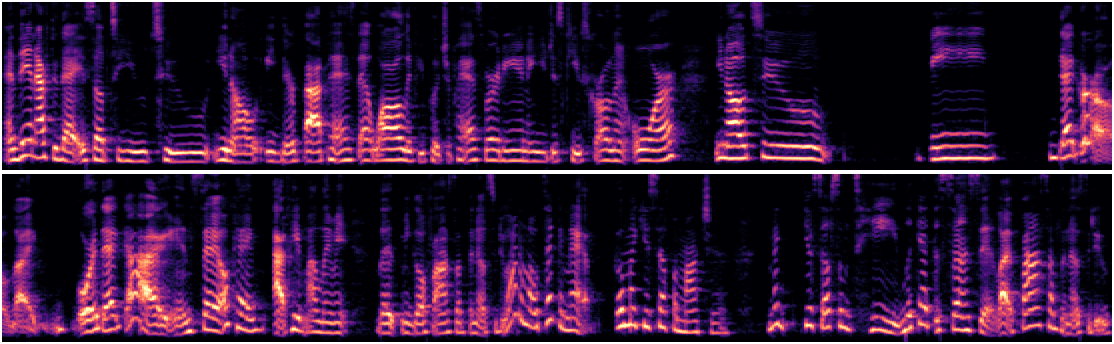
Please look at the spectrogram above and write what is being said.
And then after that, it's up to you to, you know, either bypass that wall if you put your password in and you just keep scrolling, or, you know, to be that girl, like, or that guy and say, okay, I've hit my limit. Let me go find something else to do. I don't know, take a nap. Go make yourself a matcha. Make yourself some tea. Look at the sunset. Like, find something else to do.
